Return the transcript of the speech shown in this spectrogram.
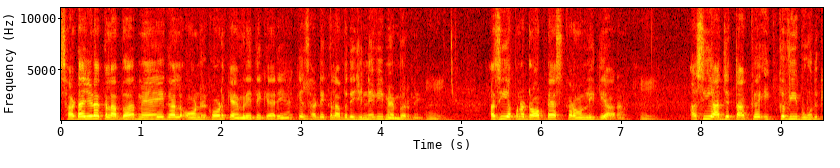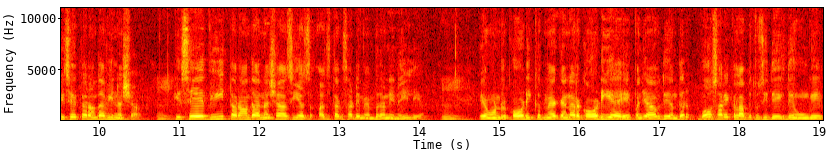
ਸਾਡਾ ਜਿਹੜਾ ਕਲੱਬ ਆ ਮੈਂ ਇਹ ਗੱਲ ਔਨ ਰਿਕਾਰਡ ਕੈਮਰੇ ਤੇ ਕਹਿ ਰਿਹਾ ਕਿ ਸਾਡੇ ਕਲੱਬ ਦੇ ਜਿੰਨੇ ਵੀ ਮੈਂਬਰ ਨੇ ਅਸੀਂ ਆਪਣਾ ਡ੍ਰੌਪ ਟੈਸਟ ਕਰਾਉਣ ਲਈ ਤਿਆਰ ਹੂੰ। ਅਸੀਂ ਅੱਜ ਤੱਕ ਇੱਕ ਵੀ ਬੂੰਦ ਕਿਸੇ ਤਰ੍ਹਾਂ ਦਾ ਵੀ ਨਸ਼ਾ। ਕਿਸੇ ਵੀ ਤਰ੍ਹਾਂ ਦਾ ਨਸ਼ਾ ਅਸੀਂ ਅੱਜ- ਅੱਜ ਤੱਕ ਸਾਡੇ ਮੈਂਬਰਾਂ ਨੇ ਨਹੀਂ ਲਿਆ। ਇਹ ਔਨ ਰਿਕਾਰਡ ਇੱਕ ਮੈਂ ਕਹਿੰਦਾ ਰਿਕਾਰਡ ਹੀ ਹੈ ਇਹ ਪੰਜਾਬ ਦੇ ਅੰਦਰ। ਬਹੁਤ ਸਾਰੇ ਕਲੱਬ ਤੁਸੀਂ ਦੇਖਦੇ ਹੋਵੋਗੇ।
